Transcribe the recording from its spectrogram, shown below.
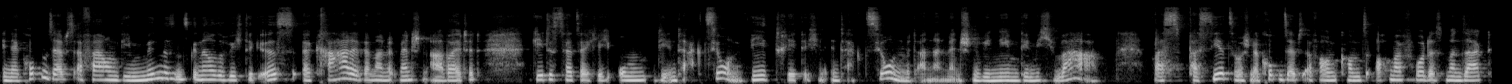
in der Gruppenselbsterfahrung, die mindestens genauso wichtig ist, äh, gerade wenn man mit Menschen arbeitet, geht es tatsächlich um die Interaktion. Wie trete ich in Interaktion mit anderen Menschen? Wie nehmen die mich wahr? Was passiert? Zum Beispiel in der Gruppenselbsterfahrung kommt es auch mal vor, dass man sagt,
